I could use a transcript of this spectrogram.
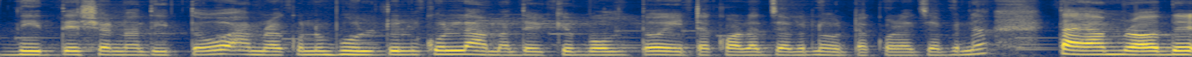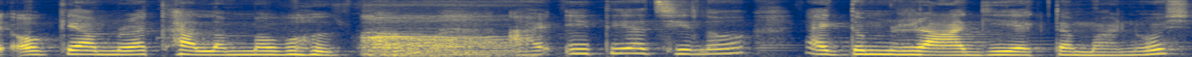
নির্দেশনা দিত, আমরা কোনো ভুল টুল করলে আমাদেরকে বলতো, এটা করা যাবে না, ওটা করা যাবে না। তাই আমরা ওদের, ওকে আমরা খালাম্মা বলতাম। আর ইতিয়া ছিল একদম রাগী একটা মানুষ।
